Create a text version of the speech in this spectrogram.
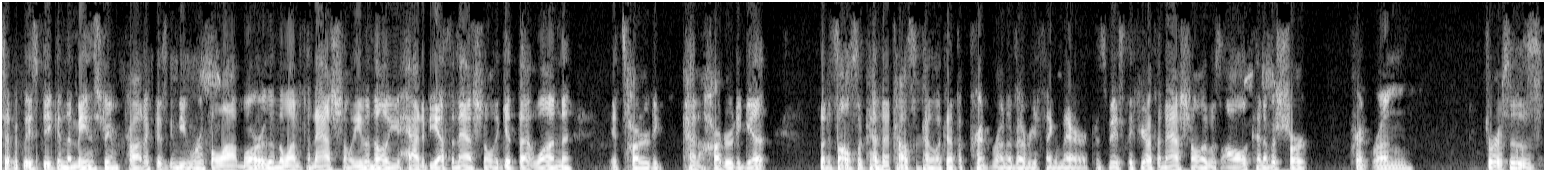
typically speaking the mainstream product is going to be worth a lot more than the one at the national. Even though you had to be at the national to get that one it's harder to kind of harder to get. But it's also kind of also kind of looking at the print run of everything there because basically if you're at the national it was all kind of a short print run versus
